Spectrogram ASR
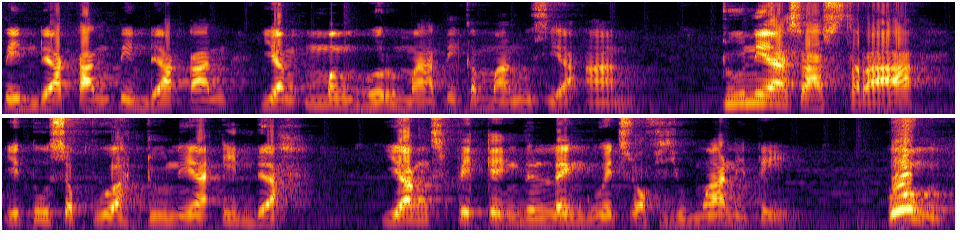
tindakan-tindakan yang menghormati kemanusiaan dunia sastra itu sebuah dunia indah yang speaking the language of humanity. Bung,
